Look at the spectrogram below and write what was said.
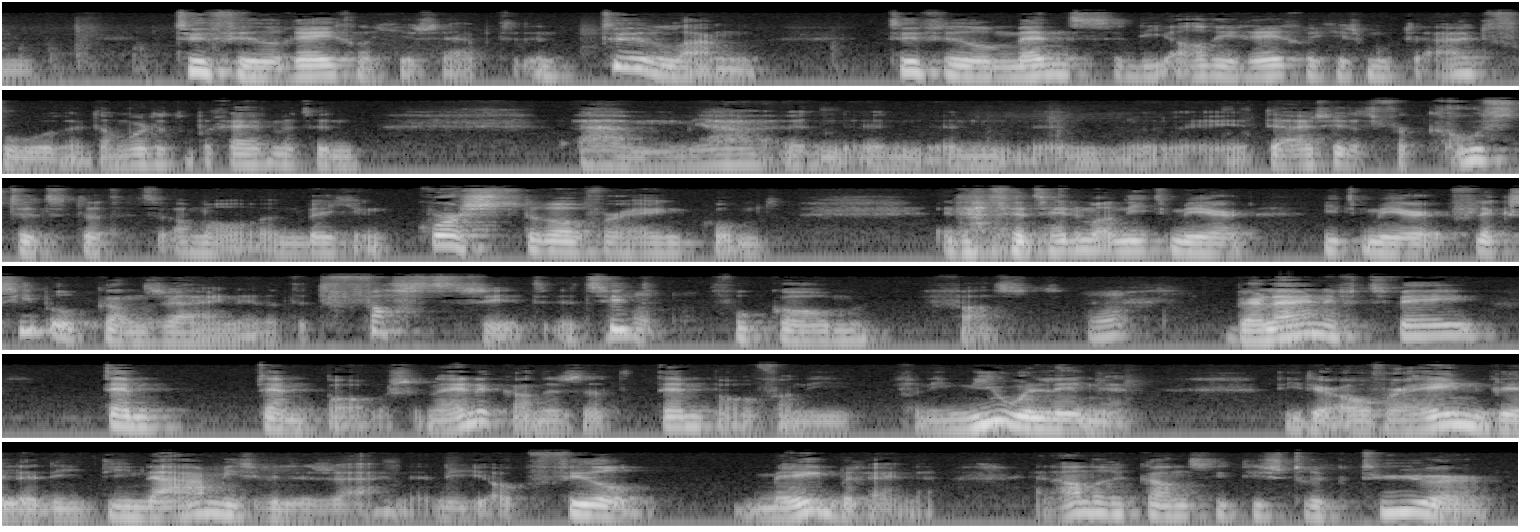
te veel regeltjes hebt, en te lang, te veel mensen die al die regeltjes moeten uitvoeren, dan wordt het op een gegeven moment een, ehm, ja, een, een, een, in het Duits het verkroestend, dat het allemaal een beetje een korst eroverheen komt. En dat het helemaal niet meer, niet meer flexibel kan zijn en dat het vast zit. Het zit volkomen vast. Ja. Berlijn heeft twee tem- tempo's. Aan de ene kant is dat tempo van die, van die nieuwelingen die er overheen willen, die dynamisch willen zijn en die ook veel meebrengen. Aan de andere kant zit die structuur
